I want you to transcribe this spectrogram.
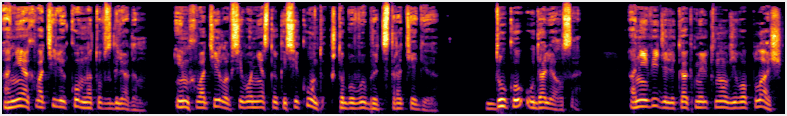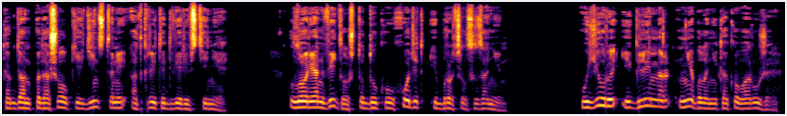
Они охватили комнату взглядом. Им хватило всего несколько секунд, чтобы выбрать стратегию. Дуку удалялся. Они видели, как мелькнул его плащ, когда он подошел к единственной открытой двери в стене. Лориан видел, что Дуку уходит, и бросился за ним. У Юры и Глиммер не было никакого оружия.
